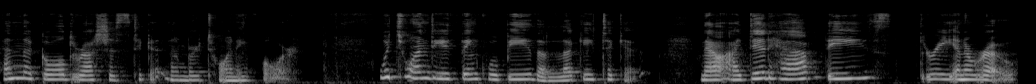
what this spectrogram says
and the Gold Rush is ticket number 24. Which one do you think will be the lucky ticket? Now, I did have these three in a row.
